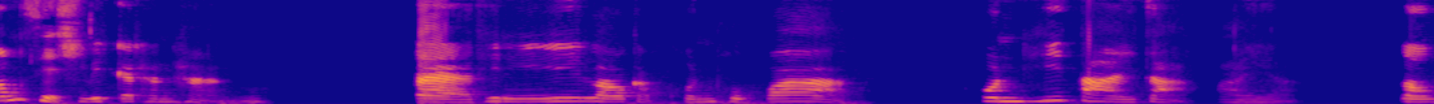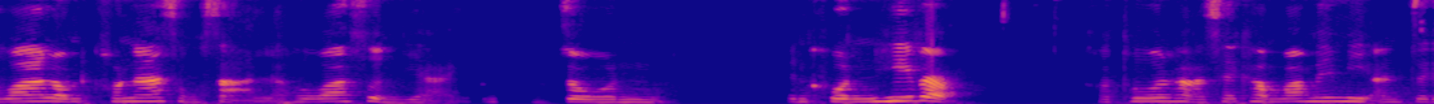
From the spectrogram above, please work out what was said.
ต้องเสียชีวิตกระทันหัน แต่ทีนี้เรากับคนพบว่าคนที่ตายจากไปอะ เราว่าเราเขาน่าสงสารแล้ว เพราะว่าส่วนใหญ่จน เป็นคนที่แบบขอโทษค่ะใช้คำว่าไม่มีอันจะ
